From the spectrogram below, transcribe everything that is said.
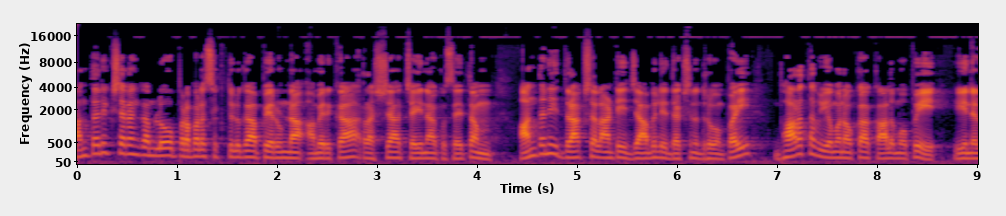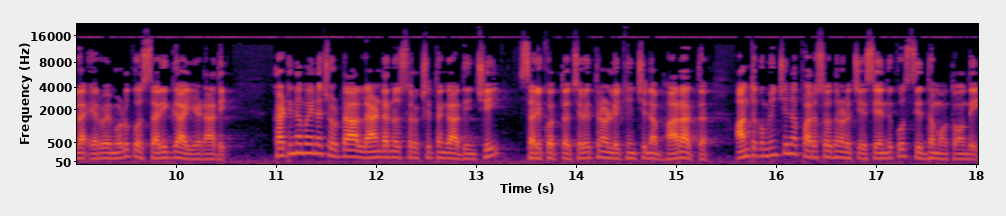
అంతరిక్ష రంగంలో ప్రబల శక్తులుగా పేరున్న అమెరికా రష్యా చైనాకు సైతం అందని ద్రాక్ష లాంటి జాబిలి దక్షిణ ధ్రువంపై భారత వ్యోమనౌక కాలుమోపి ఈ నెల ఇరవై మూడుకు సరిగ్గా ఏడాది. కఠినమైన చోట ల్యాండర్ను సురక్షితంగా దించి సరికొత్త చరిత్రను లిఖించిన భారత్ అంతకు మించిన పరిశోధనలు చేసేందుకు సిద్ధమవుతోంది.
